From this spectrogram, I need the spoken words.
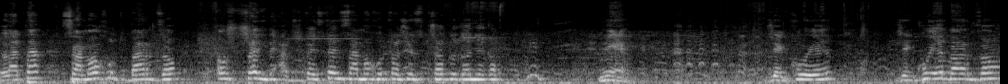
lata samochód bardzo oszczędny. A czy to jest ten samochód, co się z przodu do niego? Nie. Dziękuję. Dziękuję bardzo.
